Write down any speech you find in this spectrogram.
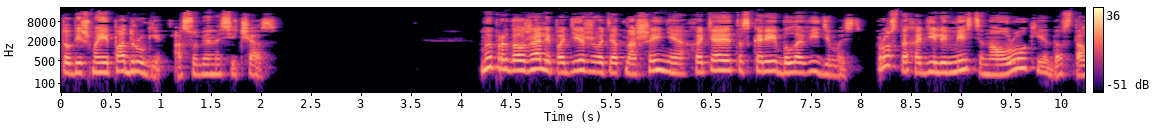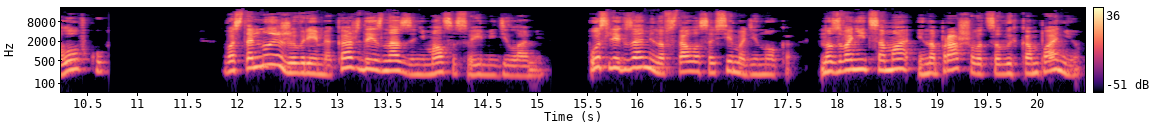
То бишь мои подруги, особенно сейчас. Мы продолжали поддерживать отношения, хотя это скорее была видимость. Просто ходили вместе на уроки, до столовку. В остальное же время каждый из нас занимался своими делами. После экзаменов стало совсем одиноко, но звонить сама и напрашиваться в их компанию,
